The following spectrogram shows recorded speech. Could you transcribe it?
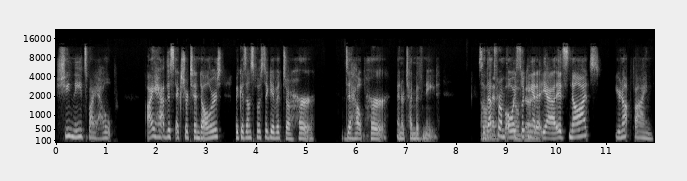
She needs my help. I have this extra $10 because I'm supposed to give it to her to mm. help her in her time of need. So oh, that's that where I'm always so looking good. at it. Yeah, it's not, you're not fine.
